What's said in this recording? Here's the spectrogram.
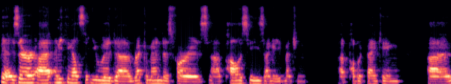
yeah. Is there uh, anything else that you would uh, recommend as far as uh, policies? I know you mentioned uh, public banking. Uh,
